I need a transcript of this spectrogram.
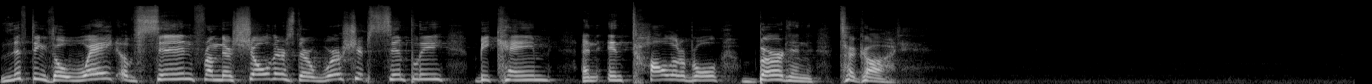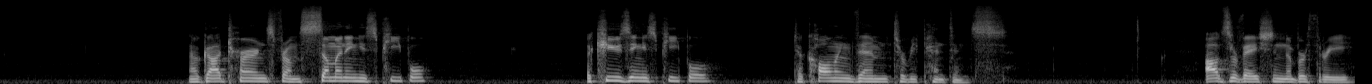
lifting the weight of sin from their shoulders, their worship simply became an intolerable burden to God. Now, God turns from summoning his people, accusing his people, to calling them to repentance. Observation number three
